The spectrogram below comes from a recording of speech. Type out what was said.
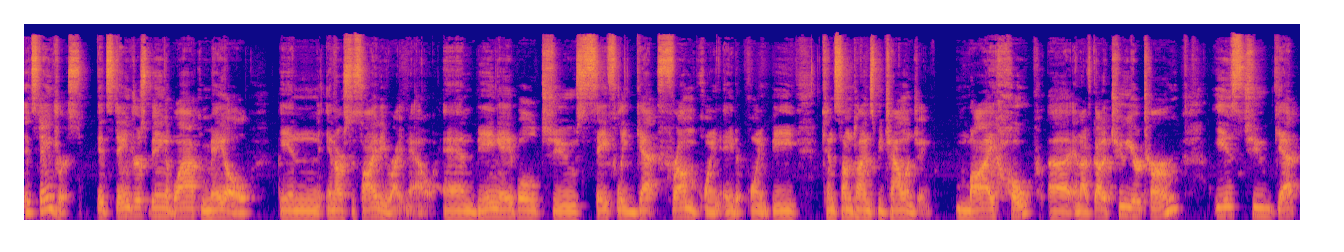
it's dangerous. It's dangerous being a black male in in our society right now. And being able to safely get from point a to point b can sometimes be challenging. My hope uh, and i've got a two year term is to get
